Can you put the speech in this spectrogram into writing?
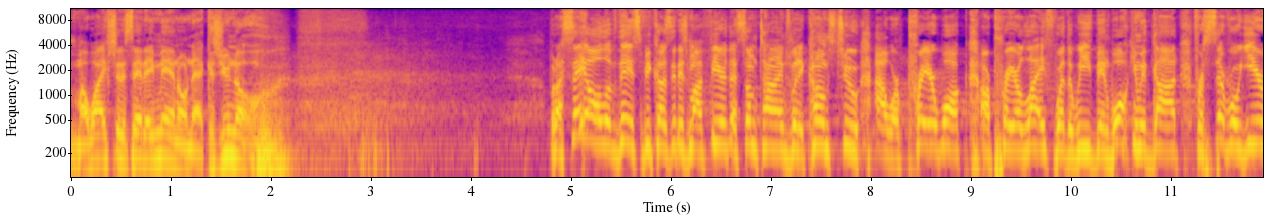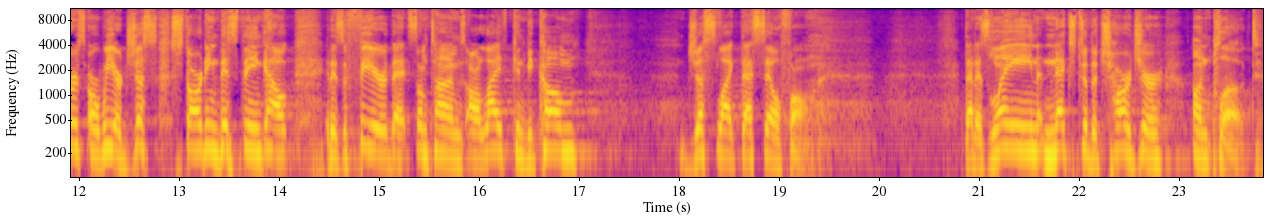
My wife should have said amen on that because you know. But I say all of this because it is my fear that sometimes when it comes to our prayer walk, our prayer life, whether we've been walking with God for several years or we are just starting this thing out, it is a fear that sometimes our life can become just like that cell phone that is laying next to the charger unplugged.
